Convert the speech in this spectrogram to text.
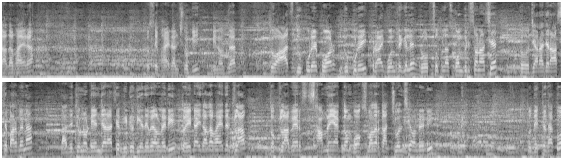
দাদা ভাইরা তো সে ভাইরাল ছবি, বিনোদদার। তো আজ দুপুরের পর, দুপুরেই প্রায় বলতে গেলে রোড শো প্লাস কম্পিটিশন আছে। তো যারা যারা আসতে পারবে না তাদের জন্য ডেঞ্জার আছে ভিডিও দিয়ে দেবে অলরেডি তো এটাই দাদা ভাইদের ক্লাব তো ক্লাবের সামনে একদম বক্স বাঁধার কাজ চলছে অলরেডি তো দেখতে থাকো।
